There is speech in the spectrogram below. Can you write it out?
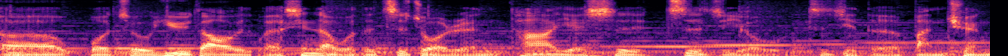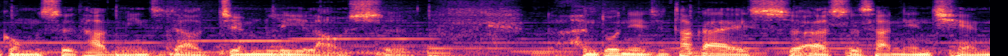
呃我就遇到呃现在我的制作人，他也是自己有自己的版权公司，他的名字叫 Jim Lee 老师。很多年前，大概十二十三年前，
